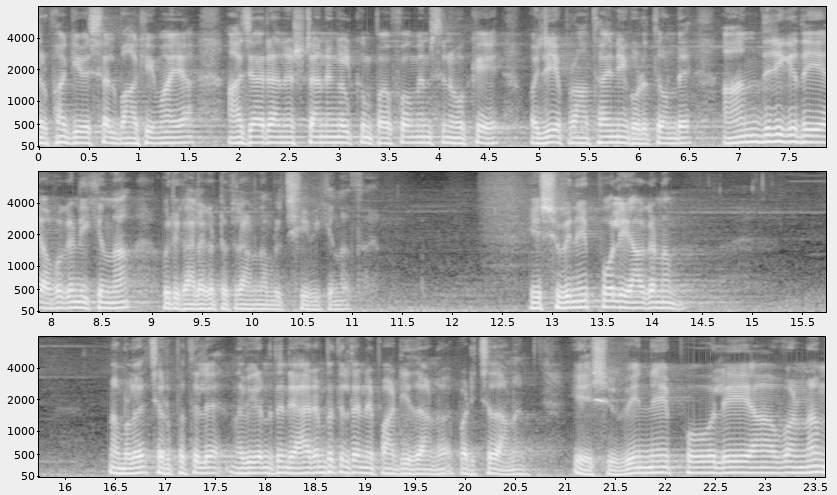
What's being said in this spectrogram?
നിർഭാഗ്യവശാൽ ബാഹ്യമായ ആചാരാനുഷ്ഠാനങ്ങൾക്കും പെർഫോമൻസിനുമൊക്കെ വലിയ പ്രാധാന്യം കൊടുത്തുകൊണ്ട് ആന്തരികതയെ അവഗണിക്കുന്ന ഒരു കാലഘട്ടത്തിലാണ് നമ്മൾ ജീവിക്കുന്നത്. യേശുവിനെ പോലെയാകണം നമ്മൾ ചെറുപ്പത്തിൽ നവീകരണത്തിന്റെ ആരംഭത്തിൽ തന്നെ പാടിയതാണ് പഠിച്ചതാണ്. യേശുവിനെ പോലെയാവണം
